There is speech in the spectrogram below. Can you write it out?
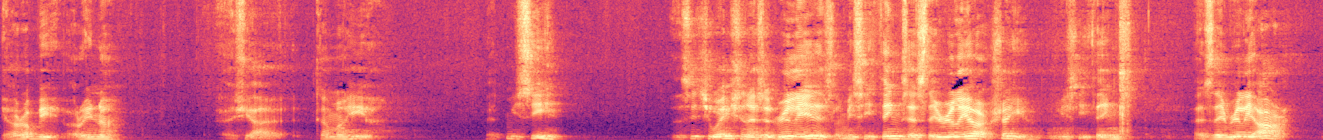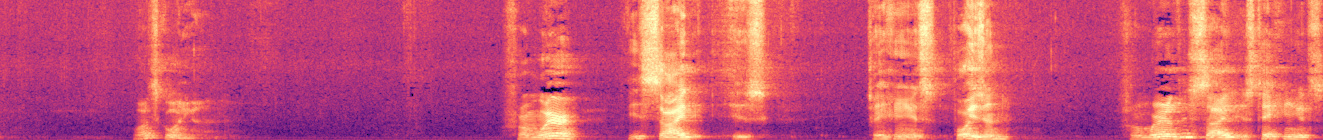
Ya Rabbi, Arina, Ashya, come here. Let me see the situation as it really is. Let me see things as they really are. Shay, let me see things as they really are. What's going on? from where this side is taking its poison, from where this side is taking its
